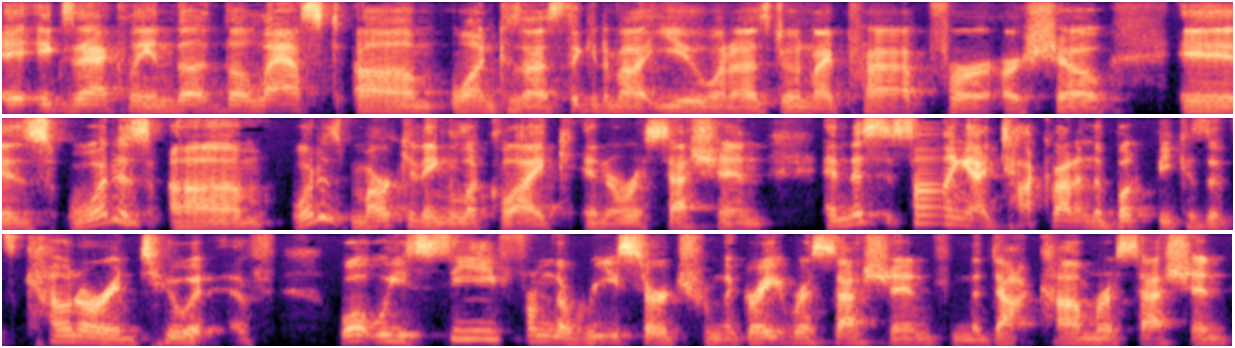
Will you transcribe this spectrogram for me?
Exactly. And the, the last um, one, because I was thinking about you when I was doing my prep for our show, is what is um, what does marketing look like in a recession? And this is something I talk about in the book because it's counterintuitive. What we see from the research from the Great Recession, from the dot com recession,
